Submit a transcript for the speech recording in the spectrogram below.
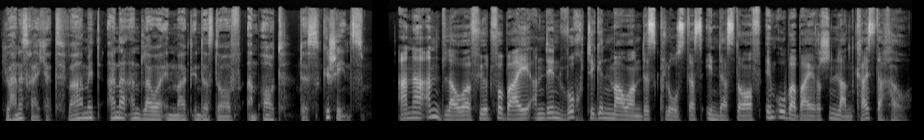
Johannes Reichert war mit Anna Andlauer in Markt Indersdorf am Ort des Geschehens. Anna Andlauer führt vorbei an den wuchtigen Mauern des Klosters Indersdorf im oberbayerischen Landkreis Dachau.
